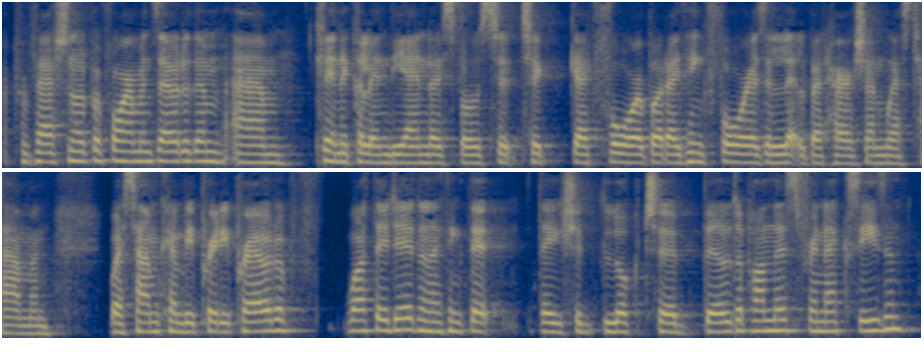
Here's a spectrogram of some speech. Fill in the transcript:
a professional performance out of them, um, clinical in the end, I suppose, to to get four. But I think four is a little bit harsh on West Ham, and West Ham can be pretty proud of what they did, and I think that they should look to build upon this for next season.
